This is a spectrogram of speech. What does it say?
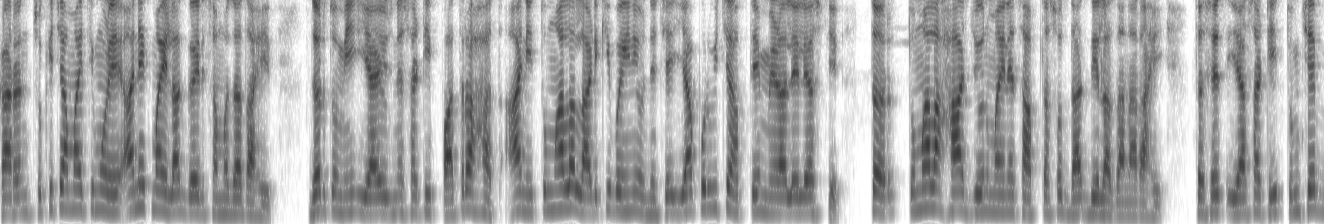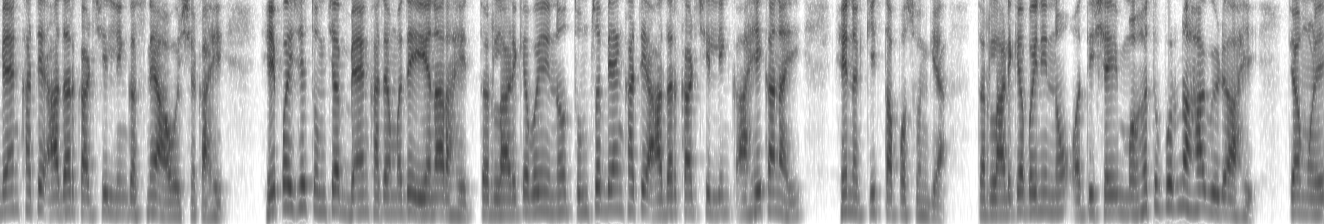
कारण चुकीच्या माहितीमुळे अनेक महिला गैरसमजात आहेत. जर तुम्ही या योजनेसाठी पात्र आहात आणि तुम्हाला लाडकी बहीण योजनेचे यापूर्वीचे हप्ते मिळालेले असतील तर तुम्हाला हा जून महिन्याचा हप्ता सुद्धा दिला जाणार आहे. तसेच यासाठी तुमचे बँक खाते आधार कार्डशी लिंक असणे आवश्यक आहे. हे पैसे तुमच्या बँक खात्यामध्ये येणार आहेत. तर लाडक्या बहिणींनो तुमचं बँक खाते आधार कार्डशी लिंक आहे का नाही हे नक्की तपासून घ्या. तर लाडक्या बहिणींनो अतिशय महत्त्वपूर्ण हा व्हिडिओ आहे. त्यामुळे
